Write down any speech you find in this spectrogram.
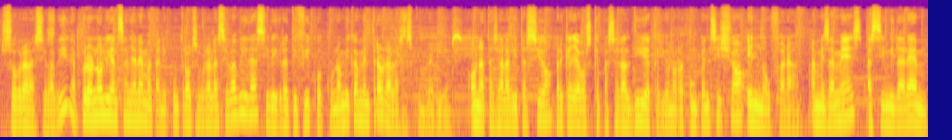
sobre la seva vida. Però no li ensenyarem a tenir control sobre la seva vida si li gratifico econòmicament treure les escombraries o netejar l'habitació perquè llavors què passarà el dia que jo no recompensi això, ell no ho farà. A més a més, assimilarem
